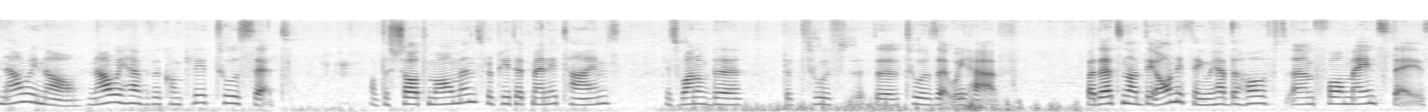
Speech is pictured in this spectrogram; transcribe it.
Now we know, now we have the complete tool set of the short moments repeated many times is one of the, the, tools, the tools that we have. But that's not the only thing, we have the whole um, four mainstays.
